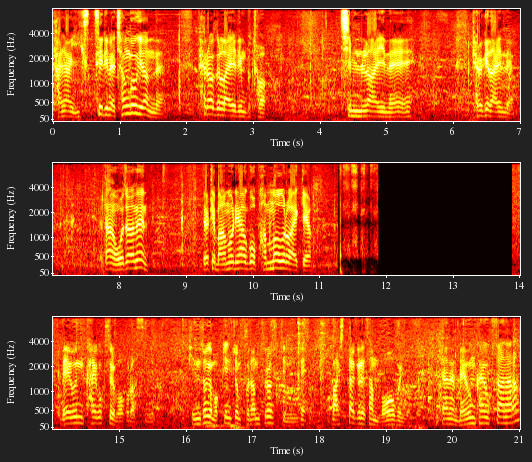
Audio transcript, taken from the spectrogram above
단양 extreme의 천국이었네. 패러글라이딩부터. 짚라인에. 별게 다 있네요 일단 오전은 이렇게 마무리하고 밥 먹으러 갈게요. 매운 칼국수를 먹으러 왔습니다. 빈속에 먹긴 좀 부담스러울 수도 있는데 맛있다 그래서 한번 먹어보려고. 일단은 매운 칼국수 하나랑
